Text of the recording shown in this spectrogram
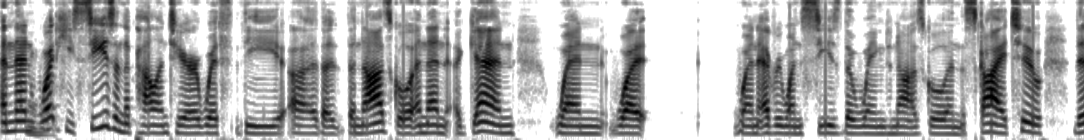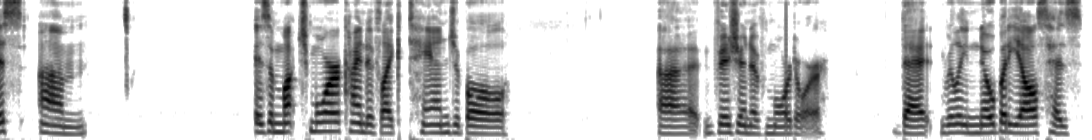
and then what he sees in the Palantir with the uh, the the Nazgul, and then again when what when everyone sees the winged Nazgul in the sky too. This um, is a much more kind of like tangible uh, vision of Mordor that really nobody else has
